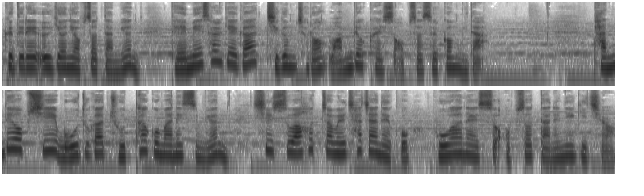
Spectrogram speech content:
그들의 의견이 없었다면 댐의 설계가 지금처럼 완벽할 수 없었을 겁니다. 반대 없이 모두가 좋다고만 했으면 실수와 허점을 찾아내고 보완할 수 없었다는 얘기죠.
